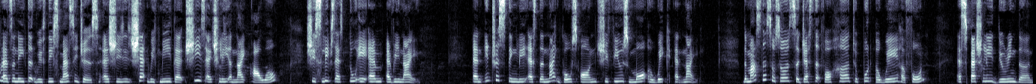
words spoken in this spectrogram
resonated with these messages as she shared with me that she is actually a night owl. She sleeps at 2 a.m. every night. And interestingly, as the night goes on, she feels more awake at night. The masters also suggested for her to put away her phone, especially during the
